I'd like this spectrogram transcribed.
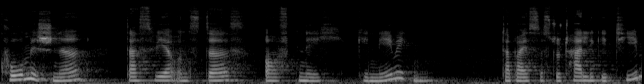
Komisch, ne? Dass wir uns das oft nicht genehmigen. Dabei ist es total legitim,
